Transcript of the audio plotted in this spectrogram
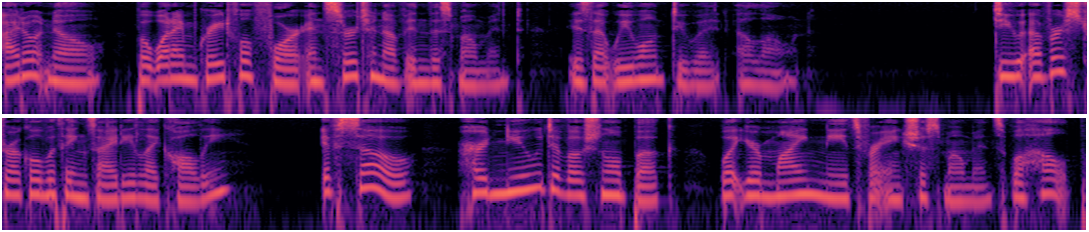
I don't know but what I'm grateful for and certain of in this moment is that we won't do it alone. Do you ever struggle with anxiety like Holley? If so, her new devotional book, What Your Mind Needs for Anxious Moments, will help.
